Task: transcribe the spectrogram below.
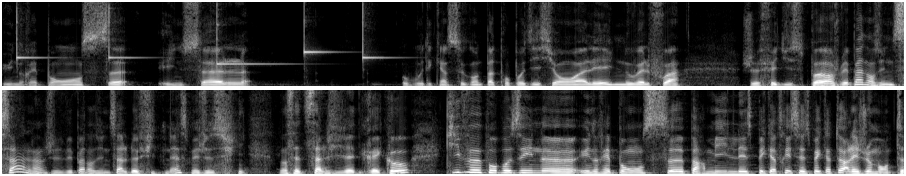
Une réponse une seule. Au bout des 15 secondes, pas de proposition. Allez, une nouvelle fois je fais du sport. Je ne vais pas dans une salle, hein, je ne vais pas dans une salle de fitness, mais je suis dans cette salle Gillette Gréco. Qui veut proposer une, une réponse parmi les spectatrices et spectateurs? Allez, je monte.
